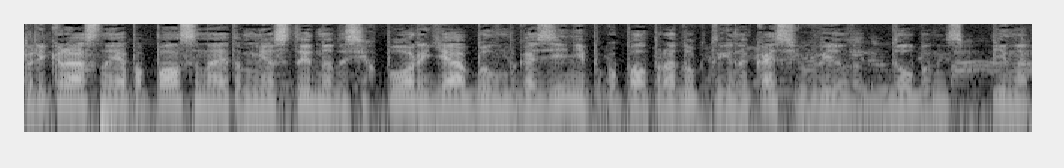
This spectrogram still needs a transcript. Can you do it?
прекрасная. Я попался на это, мне стыдно до сих пор. Я был в магазине, покупал продукты и на кассе увидел этот долбанный спиннер.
